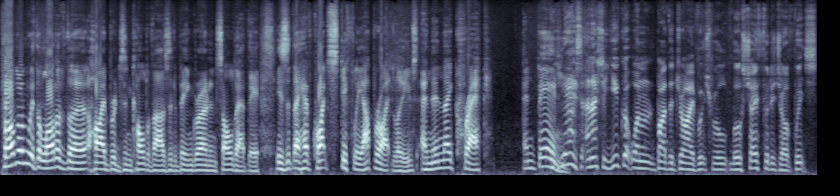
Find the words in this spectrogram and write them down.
problem with a lot of the hybrids and cultivars that are being grown and sold out there is that they have quite stiffly upright leaves and then they crack and bend. Yes, and actually, you've got one by the drive, which we'll we'll show footage of, which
